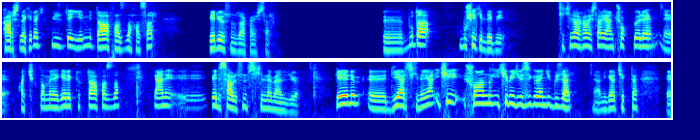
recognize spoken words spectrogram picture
karşıdaki rakip %20 daha fazla hasar veriyorsunuz arkadaşlar. E, bu da bu şekilde bir skill arkadaşlar yani çok böyle e, açıklamaya gerek yok daha fazla. Yani e, Belisarius'un skilline benziyor. Gelelim e, diğer skilline. Yani iki şu anlık iki becerisi bence güzel. Yani gerçekten e,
